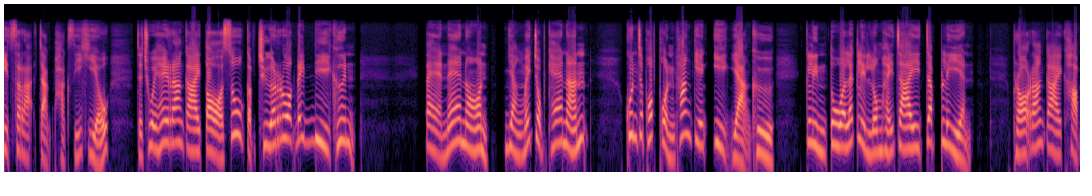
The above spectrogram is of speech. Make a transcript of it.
อิสระจากผักสีเขียว จะช่วยให้ร่างกายต่อสู้กับเชื้อโรคได้ดีขึ้น แต่แน่นอนยังไม่จบแค่นั้น คุณจะพบผลข้างเคียงอีกอย่างคือ กลิ่นตัวและกลิ่นลมหายใจจะเปลี่ยน เพราะร่างกายขับ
